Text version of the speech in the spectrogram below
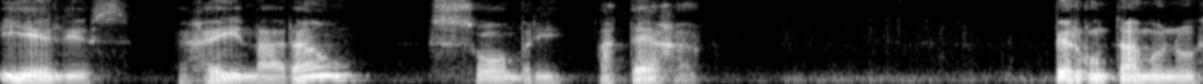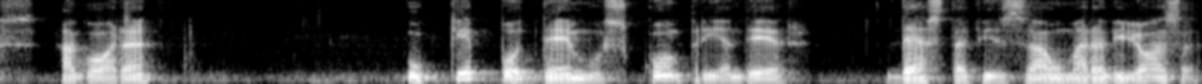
E eles reinarão sobre a terra. Perguntamos-nos agora o que podemos compreender desta visão maravilhosa?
